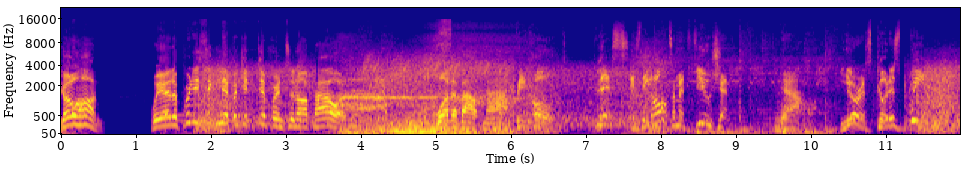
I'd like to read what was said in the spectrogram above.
Gohan, we had a pretty significant difference in our power. What about now? Behold, this is the ultimate fusion. Now, you're as good as beaten.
